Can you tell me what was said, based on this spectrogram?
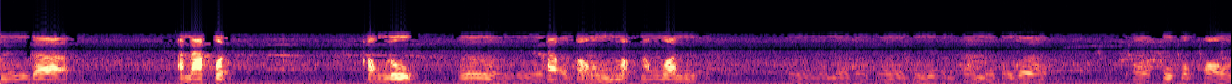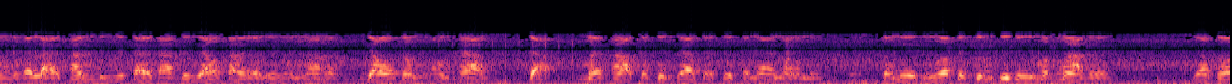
หนึงก็อนาคตของลูกเออตรงนี้ครับสำของคัญน้องม่อนเออนะครับเออตรงนี้สำคัญนะผมว่าถ้าผู้ปกครองหลายๆท่านมีวิสัยทัศน์ที่ยาวไกลเหล่านี้ผมว่าเยาวชนของชาติจะไม่พลาดไปติดยาเสพติดกันแน่นอนเลยตรงนี้ถือว่าเป็นสิ่งที่ดีมากๆเลย แล้วก็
